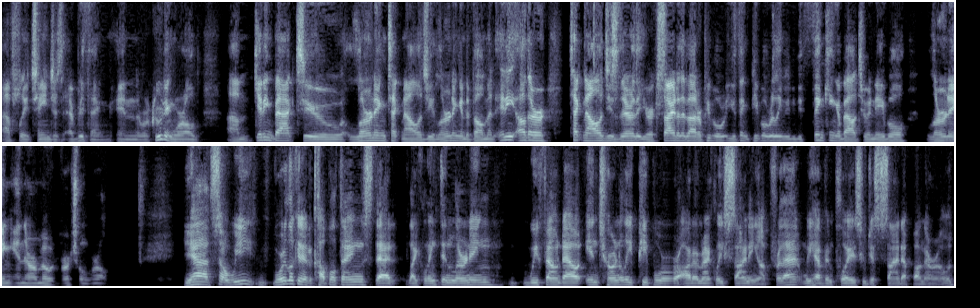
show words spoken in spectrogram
Absolutely changes everything in the recruiting world. Um, getting back to learning technology, learning and development, any other technologies there that you're excited about or people you think people really need to be thinking about to enable learning in the remote virtual world? Yeah, so we we're looking at a couple things that like LinkedIn Learning. We found out internally people were automatically signing up for that. We have employees who just signed up on their own,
